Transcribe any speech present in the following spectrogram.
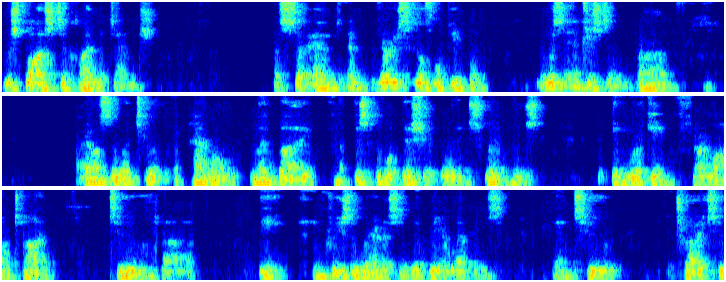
response to climate damage. Uh, so, and, and very skillful people. It was interesting. Um, I also went to a, a, panel led by an Episcopal Bishop, William Swing, who's been working for a long time to uh, the increase awareness of nuclear weapons and to try to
